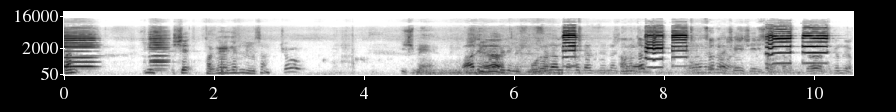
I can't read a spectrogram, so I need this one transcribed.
Sen hiç şey takıya geldin mi sen? Çok. İçmeye. Hadi ha. kadar zırna Anladın çalar. mı? Şey şey. Yok sıkıntı yok.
